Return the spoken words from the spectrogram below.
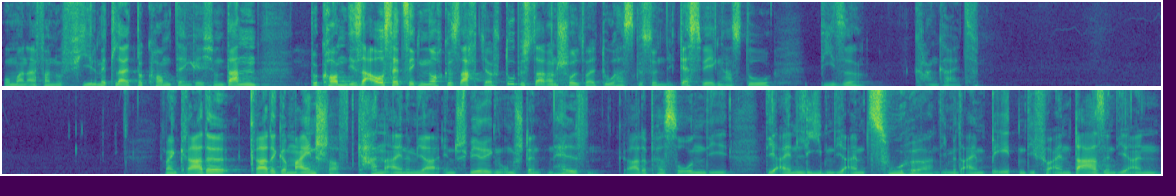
wo man einfach nur viel Mitleid bekommt, denke ich. Und dann bekommen diese Aussätzigen noch gesagt, ja, du bist daran schuld, weil du hast gesündigt. Deswegen hast du diese Krankheit. Ich meine, gerade, gerade Gemeinschaft kann einem ja in schwierigen Umständen helfen. Gerade Personen, die, die einen lieben, die einem zuhören, die mit einem beten, die für einen da sind, die einen,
